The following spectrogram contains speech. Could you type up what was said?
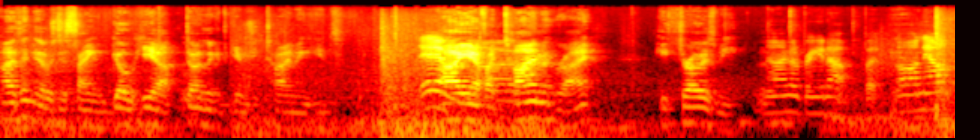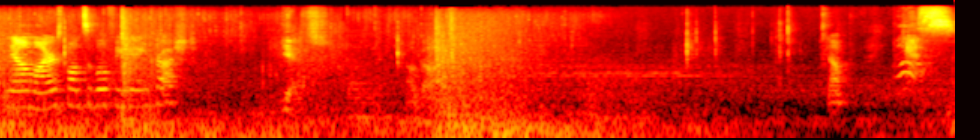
I think it was just saying go here. Don't think it gives you timing hints. There Ah, we yeah, if I time it right, he throws me. Now I gotta bring it up. But, oh, now, now am I responsible for you getting crushed? Yes. Oh god. Jump. Yes!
